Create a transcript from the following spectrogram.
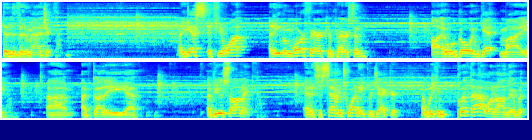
than the Vitamagic. I guess if you want an even more fair comparison, I will go and get my, um, I've got a, uh, a ViewSonic and it's a 720 projector and we can put that one on there but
